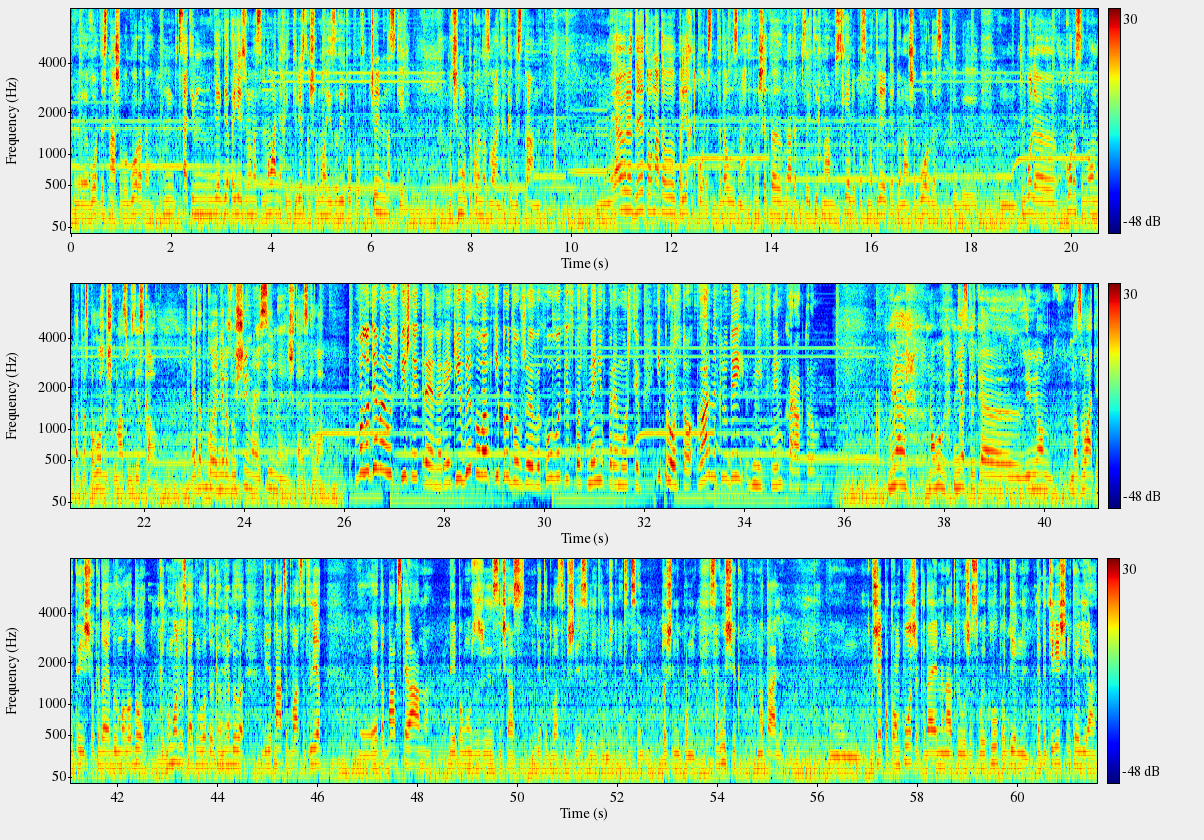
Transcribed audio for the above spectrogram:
э, гордость нашего города. М, Кстати, м, я где-то езжу на соревнованиях, интересно, что многие задают вопрос, а почему именно «Скеля»? Почему такое название, как бы странное? М, Я говорю, для этого надо приехать в Коростень, тогда узнать. Потому что это надо зайти к нам в скелю, посмотреть, это наша гордость. Как бы, м, тем более Коростень, он так расположен, что у нас везде скалы. Это такое неразрушимая, сильная, я считаю, скала. Володимир успішний тренер, який виховав і продовжує виховувати спортсменів-переможців і просто гарних людей з міцним характером. Ну, я могу несколько имен назвать. Это еще когда я был молодой. Как бы можно сказать молодой. Когда мне было 19-20 лет. Э, Это Бабская Анна. Ей, по-моему, уже сейчас ну, где-то 26 лет, ей может 27. Точно не помню. Савущик Наталья. Эм, Уже потом позже, когда я именно открыл уже свой клуб отдельный, это Терещенко Илья,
